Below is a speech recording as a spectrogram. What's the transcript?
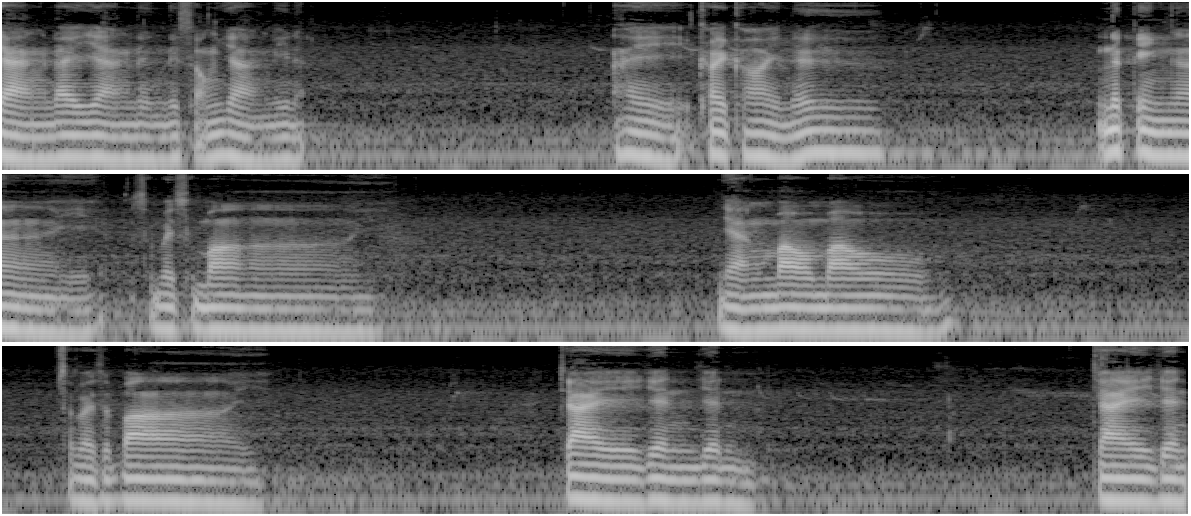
อย่างใดอย่างหนึ่งในสองอย่างนี้นะให้ค่อยๆนึกนึกง่ายๆสบายๆอย่างเบาๆสบายๆใจเย็นเย็นใจเย็น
